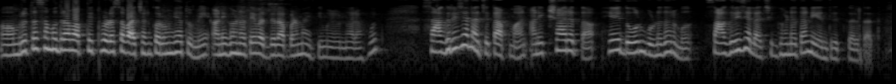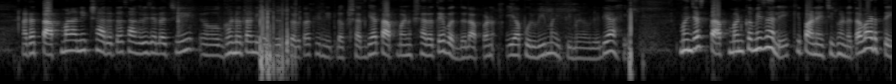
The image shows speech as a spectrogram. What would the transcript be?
मृत समुद्राबाबतीत थोडंसं वाचन करून घ्या तुम्ही आणि घनतेबद्दल आपण माहिती मिळवणार आहोत. सागरी जलाचे तापमान आणि क्षारता हे दोन गुणधर्म सागरी जलाची घनता नियंत्रित करतात. आता तापमान आणि क्षारता सागरी जलाची घनता नियंत्रित करतात हे नीट लक्षात घ्या. तापमान क्षारतेबद्दल आपण यापूर्वी माहिती मिळवलेली आहे. म्हणजेच तापमान कमी झाले की पाण्याची घनता वाढते.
